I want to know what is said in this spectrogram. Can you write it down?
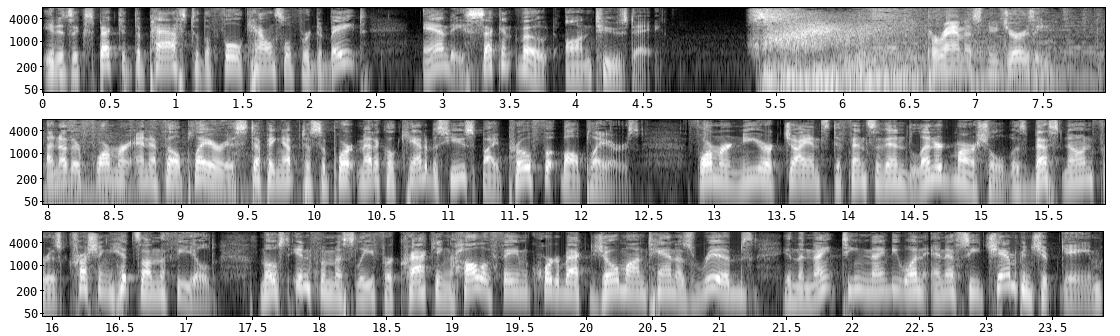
It is expected to pass to the full council for debate and a second vote on Tuesday. Paramus, New Jersey. Another former NFL player is stepping up to support medical cannabis use by pro football players. Former New York Giants defensive end Leonard Marshall was best known for his crushing hits on the field, most infamously for cracking Hall of Fame quarterback Joe Montana's ribs in the 1991 NFC Championship game,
